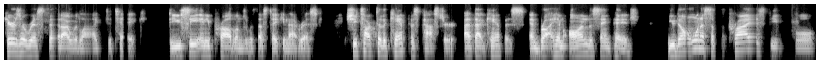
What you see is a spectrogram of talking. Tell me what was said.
"Here's a risk that I would like to take. Do you see any problems with us taking that risk?" She talked to the campus pastor at that campus and brought him on the same page you don't want to surprise people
